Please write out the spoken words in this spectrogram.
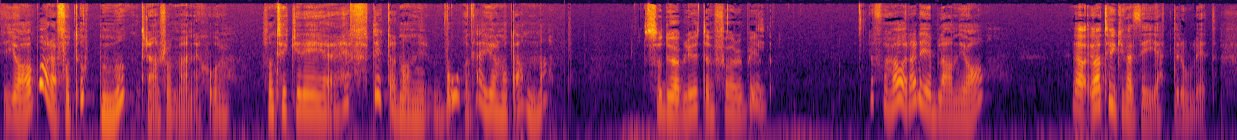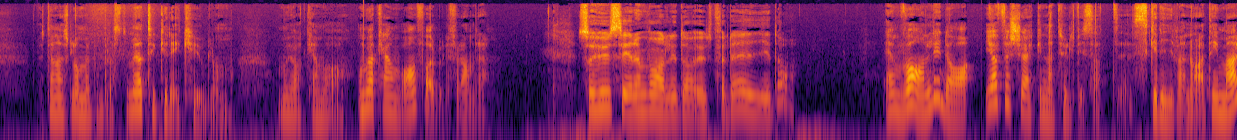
jag har bara fått uppmuntran från människor som tycker det är häftigt att någon vågar göra något annat. Så du har blivit en förebild? Jag får höra det ibland, ja. Jag, jag tycker faktiskt det är jätteroligt. Utan att slå mig på bröstet. Men jag tycker det är kul om, om, jag kan vara, om jag kan vara en förebild för andra. Så hur ser en vanlig dag ut för dig idag? En vanlig dag? Jag försöker naturligtvis att skriva några timmar.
